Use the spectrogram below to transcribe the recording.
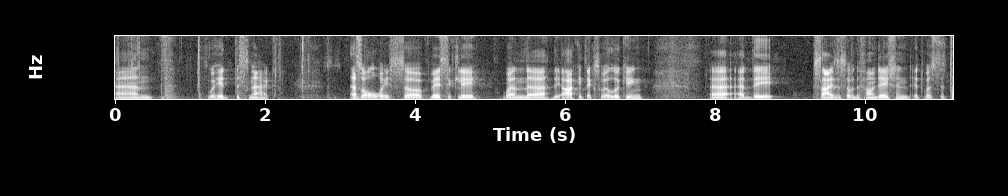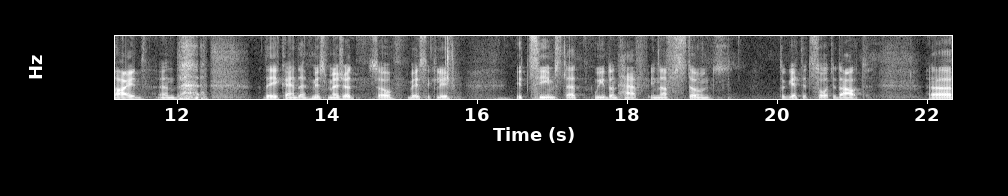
and we hit the snag, as always. So basically, when the architects were looking uh, at the sizes of the foundation, it was the tide, and they kind of mismeasured. So basically, it seems that we don't have enough stones to get it sorted out. Uh,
